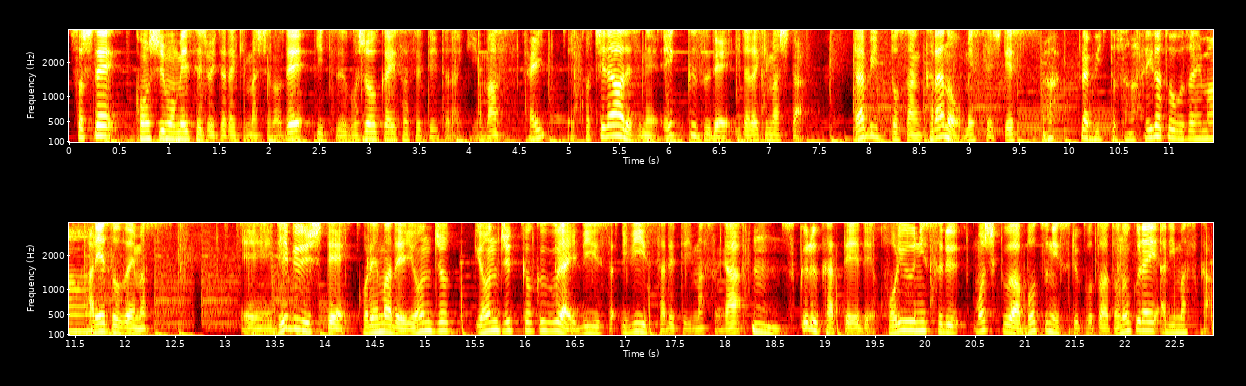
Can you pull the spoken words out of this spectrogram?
そして今週もメッセージをいただきましたのでいつご紹介させていただきます。はい。えこちらはですね X でいただきましたラビットさんからのメッセージです。あラビットさんありがとうございます。ありがとうございます。えーデビューしてこれまで 40, 40曲ぐらいリリースされていますが、うん。作る過程で保留にするもしくはボツにすることはどのくらいありますか？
